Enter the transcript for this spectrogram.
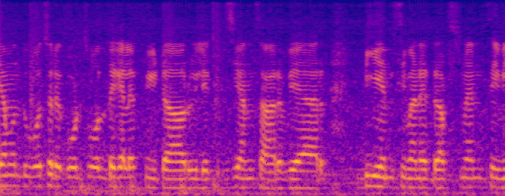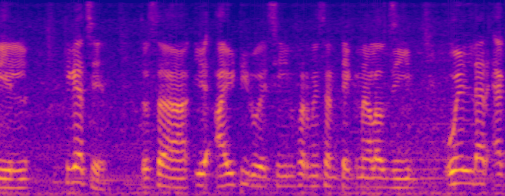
যেমন দু বছরের কোর্স বলতে গেলে ফিটার ইলেকট্রিশিয়ান সার্ভেয়ার ডিএমসি মানে ড্রাফটসম্যান সিভিল ঠিক আছে? তো আইটি রয়েছে ইনফরমেশন টেকনোলজি ওয়েল্ডার এক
